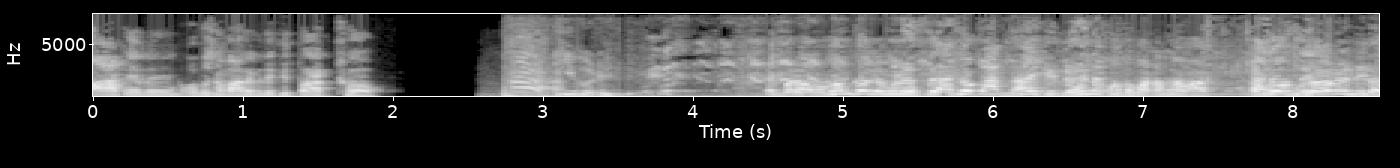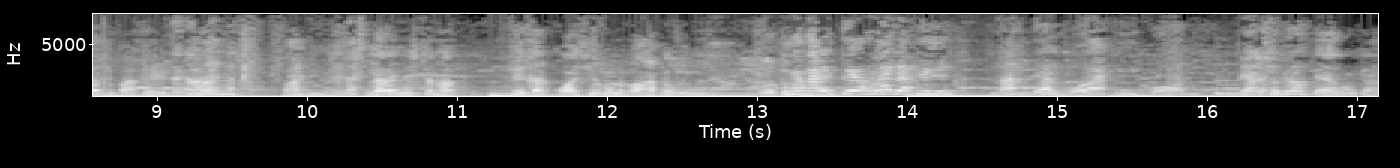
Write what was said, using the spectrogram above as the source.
পাট এবে ও তো সব আর দেখি পাট সব। একবার অপমান করলে মনে হচ্ছে আসো পাট ধাই কিন্তু হ্যাঁ না কত পাট আছে আমার? নিয়ে যাচ্ছি পাটে। গাড়ি নিশ্চয় হাত যে তার কয়সের বলে পাট হবে? ও তোমার গাড়ি তেল নাই নাকি? না তেল ভরা কি কম? একশো গ্রাম তেল বলটা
